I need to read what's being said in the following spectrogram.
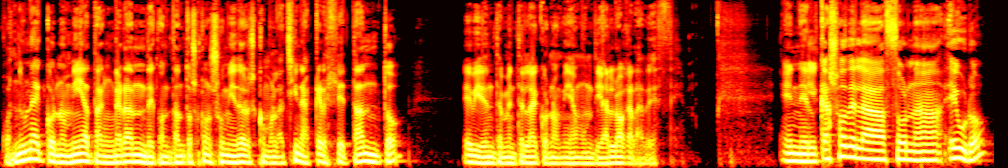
Cuando una economía tan grande con tantos consumidores como la China crece tanto, evidentemente la economía mundial lo agradece. En el caso de la zona euro,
